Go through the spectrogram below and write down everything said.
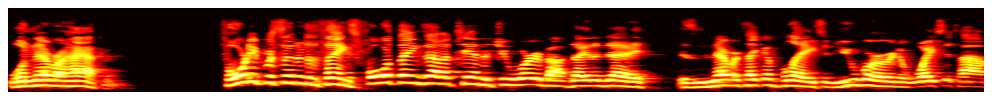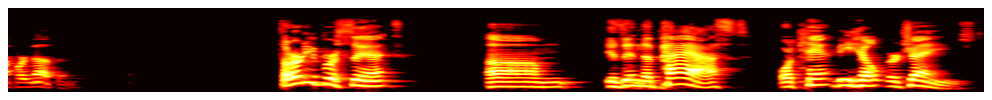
will never happen. 40% of the things, four things out of 10 that you worry about day to day is never taking place and you worried and wasted time for nothing. 30% um, is in the past or can't be helped or changed.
